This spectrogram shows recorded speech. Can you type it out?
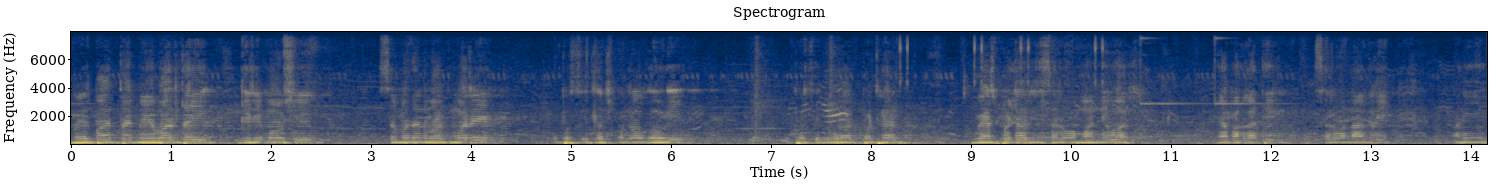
मेहबानताई मेहवालताई गिरीमावशी समाधान वाघमारे उपस्थित लक्ष्मणराव गवळी उपस्थित मुराद पठाण व्यासपीठावरील सर्व मान्यवर या भागातील सर्व नागरिक आणि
